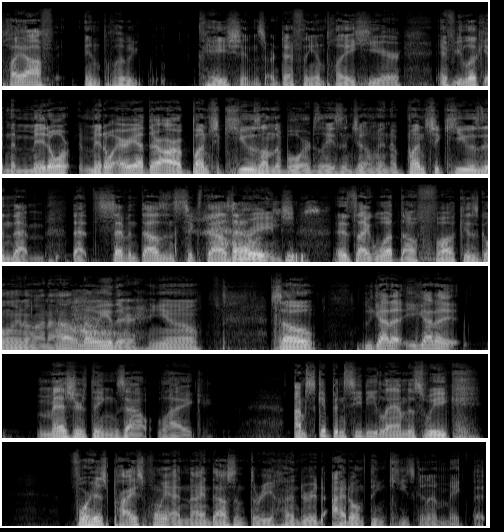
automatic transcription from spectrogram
playoff are definitely in play here. If you look in the middle middle area, there are a bunch of cues on the boards, ladies and gentlemen. A bunch of cues in that that 7,000, 6,000 range. jeez. It's like, what the fuck is going on? I don't know either, you know? So you gotta, you gotta measure things out. Like, I'm skipping CeeDee Lamb this week for his price point at 9,300. I don't think he's going to make that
